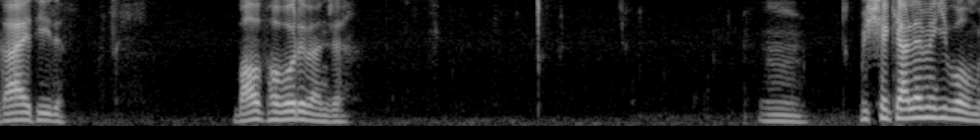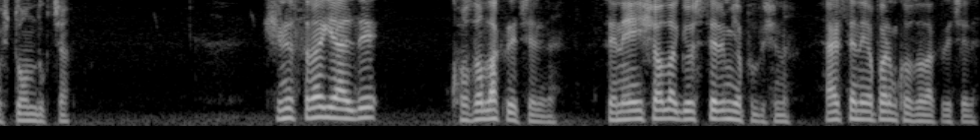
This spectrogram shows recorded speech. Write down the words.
Gayet iyiydi. Bal favori bence. Hmm. Bir şekerleme gibi olmuş dondukça. Şimdi sıra geldi kozalak reçeline. Seneye inşallah gösteririm yapılışını. Her sene yaparım kozalak reçeli.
